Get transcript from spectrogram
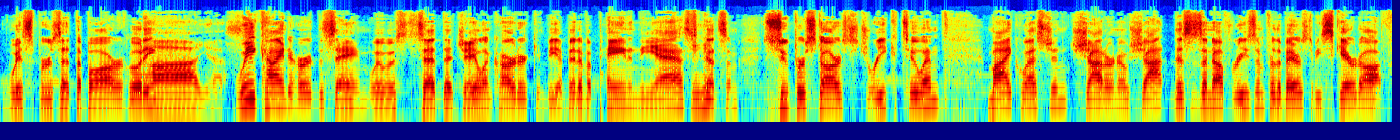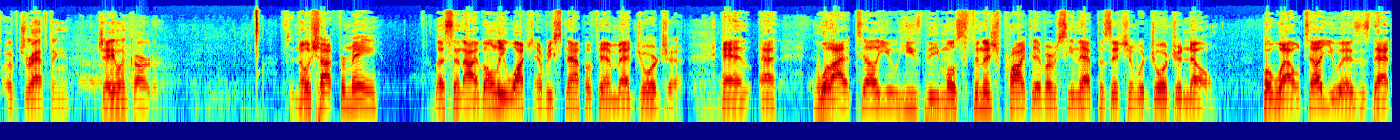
Whispers at the Bar hoodie, Ah, yes. we kind of heard the same. It was said that Jalen Carter can be a bit of a pain in the ass, Mm-hmm. got some superstar streak to him. My question, shot or no shot, this is enough reason for the Bears to be scared off of drafting Jalen Carter. It's a no shot for me. Listen, I've only watched every snap of him at Georgia, and uh, will I tell you he's the most finished product I've ever seen that position with Georgia? No. But what I will tell you is, is that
